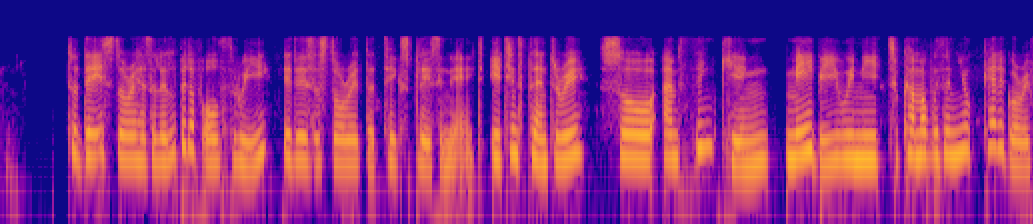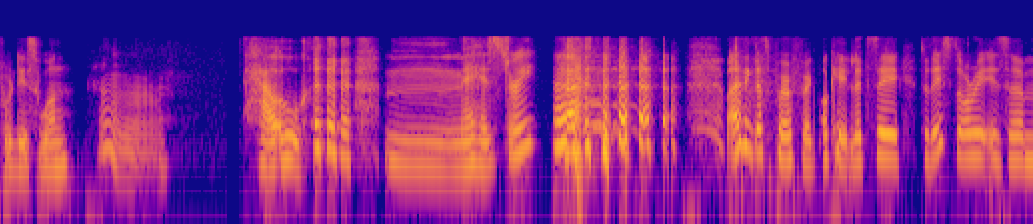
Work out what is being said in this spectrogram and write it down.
today's story has a little bit of all three. It is a story that takes place in the 18th century, so I'm thinking maybe we need to come up with a new category for this one. Hmm. How? mm, history? I think that's perfect. Okay, let's say today's story is a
